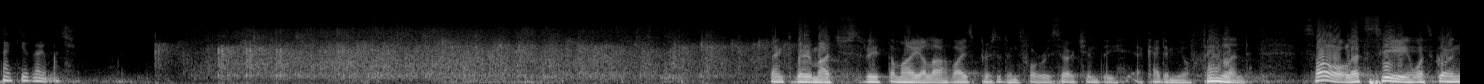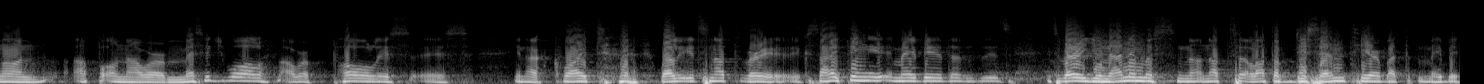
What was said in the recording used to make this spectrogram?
Thank you very much. Thank you very much, Riitta Maijala, Vice President for Research in the Academy of Finland. So let's see what's going on up on our message wall. Our poll is, is in a quite, well, it's not very exciting, maybe. It's, it's very unanimous, no, not a lot of dissent here, but maybe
